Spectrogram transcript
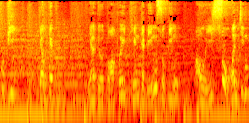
不批，交接，要着大批天的灵术兵包围朔环境。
